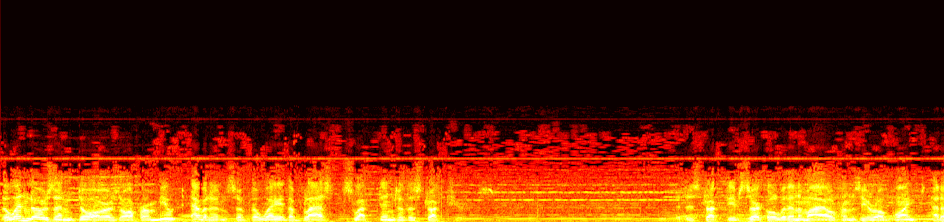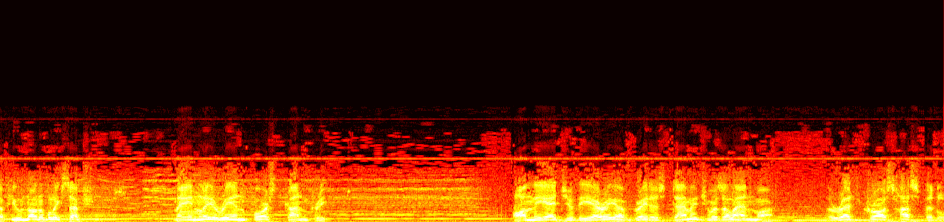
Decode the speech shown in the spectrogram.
The windows and doors offer mute evidence of the way the blast swept into the structures. The destructive circle within a mile from zero point had a few notable exceptions, mainly reinforced concrete. On the edge of the area of greatest damage was a landmark, the Red Cross Hospital,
